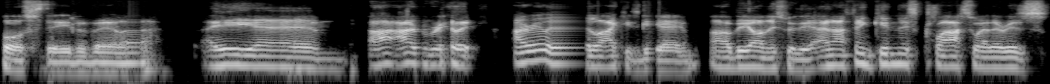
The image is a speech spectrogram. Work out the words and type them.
Poor Steve Avila. He, um, I, I, really, I really like his game. I'll be honest with you, and I think in this class where there is,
